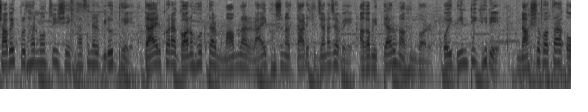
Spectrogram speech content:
সাবেক প্রধানমন্ত্রী শেখ হাসিনার বিরুদ্ধে দায়ের করা গণহত্যার মামলার রায় ঘোষণার তারিখ জানা যাবে আগামী তেরো নভেম্বর। ওই দিনটি ঘিরে নাশকতা ও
